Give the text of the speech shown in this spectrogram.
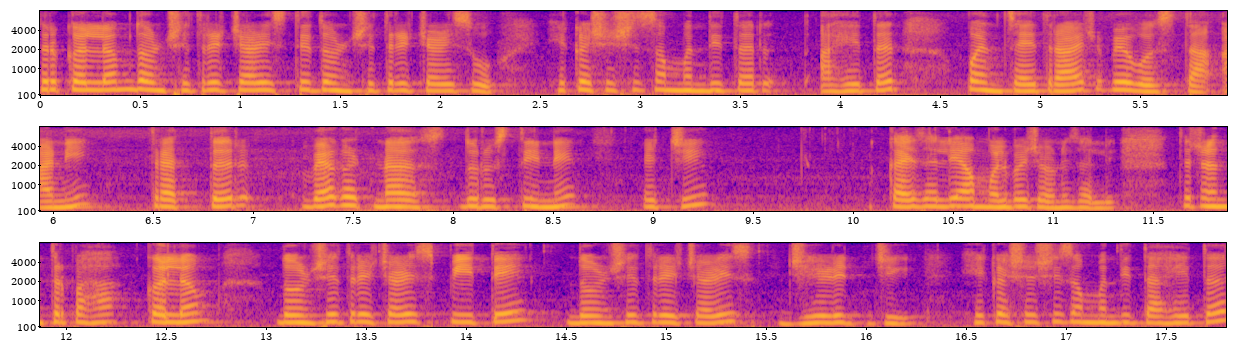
तर कलम दोनशे त्रेचाळीस ते दोनशे त्रेचाळीस ओ हो, हे कशाशी संबंधित तर आहे तर पंचायत राज व्यवस्था आणि त्र्याहत्तरव्या घटना दुरुस्तीने याची काय झाली? अंमलबजावणी झाली. त्याच्यानंतर पहा कलम दोनशे त्रेचाळीस पी ते दोनशे त्रेचाळीस झेड जी हे कशाशी संबंधित आहे तर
